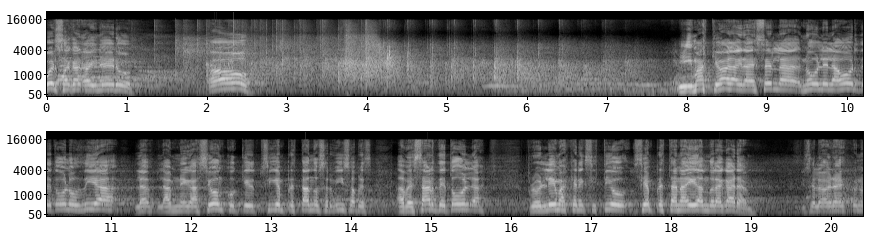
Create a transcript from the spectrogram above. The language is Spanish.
Fuerza Carabinero. ¡Vamos! Y más que vale agradecer la noble labor de todos los días, la, abnegación con que siguen prestando servicio a, pesar de todos los problemas que han existido, siempre están ahí dando la cara. Y se lo agradezco.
